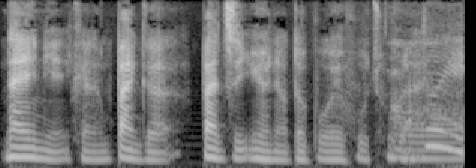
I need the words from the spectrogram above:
那一年可能半个半只月鸟都不会孵出来。对，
